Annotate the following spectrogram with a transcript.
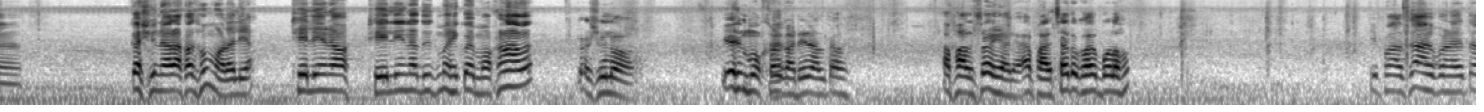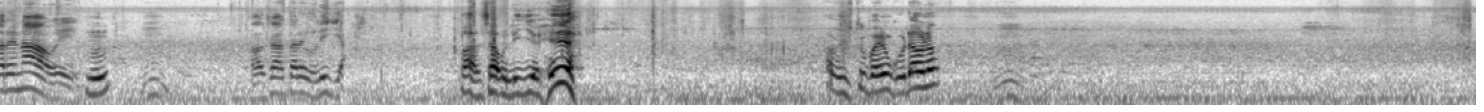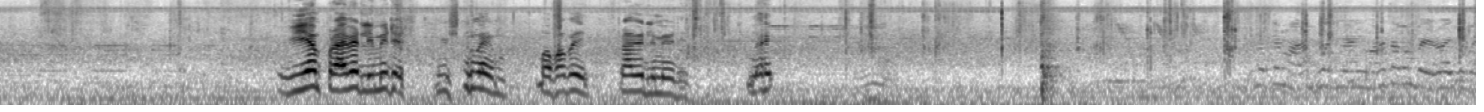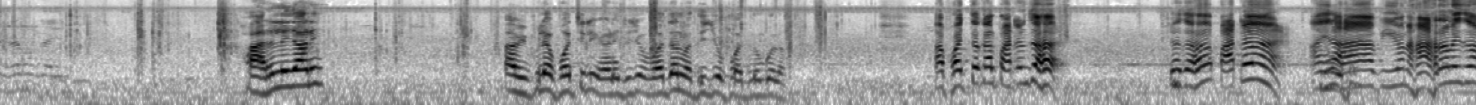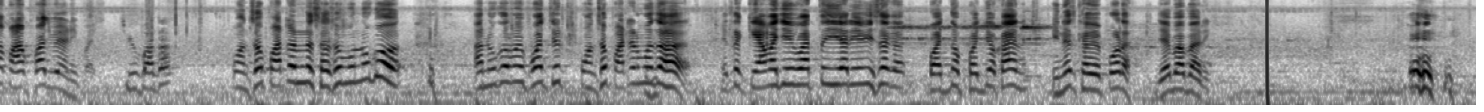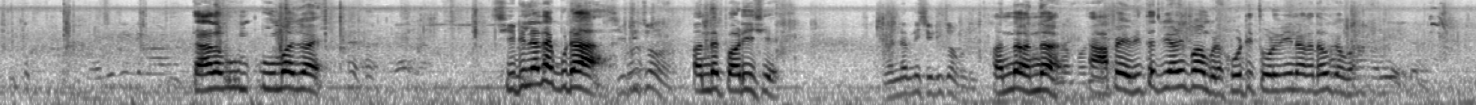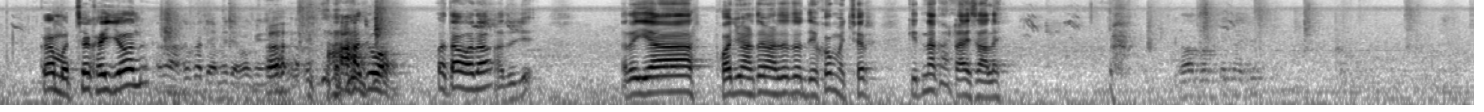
કશું ના રાખો શું મળે લ્યા? ઠેલીના ઠેલીના દૂધમાં કોઈ મોખણ આવે? કશું ના આવે. એ જ મોખણ કાઢીને હાલતા હોય. આ ફાલસા યાર. આ ફાલસા તો ખબર પડો એ ફાલસા આવે પણ અત્યારે ના આવે. ફાલસા અત્યારે ઉલી ગયા. ફાલસા ઉલી ગયો. હે. આ વિષ્ણુભાઈનું godown. VM private limited. Vishnubhai Mafabhai private limited. નહીં? હારે લઈ જવાની? આ વિપુલે ફોજ ચીલી વેણી જોજો? વજન વધી ગયું ફોજનું, બોલો. આ ફોજ તો કાલ પાટણ જ શું જશે પાટણ. અહીંયા હા પીઓ ને હારા લઈ જવા ફોજ વેણી પાછી. ચીવ પાટણ? પાંચસો પાટણ ને છસો મૂળ નુગોર. આ નુગોરમાં ફોજ છે પાંચસો પાટણમાં જહ એટલે કહેવા જેવી વાત તો યાર એવી છે કે ફોજનો ફોજો ખાય ને એને જ ખાવે પડે. જય બાબારી. તારો બૂમ જ હોય. સીડી લેતા બુડા અંદર પડી છે. મંડપની સીટી ચોકડી અંદર અંદર. આપે એવી રીતે જ વેણી પણ ખોટી તોડવી ના કદાવ કે કા મચ્છર ખાઈ ગયો ને? હા જો બતાવો બતાવો. હાજુજી અરે યાર ફોજ મારતા મારતા તો દેખો મચ્છર કિતના કાંટા સાલે.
